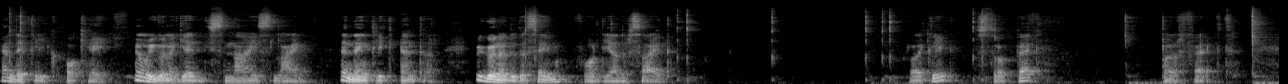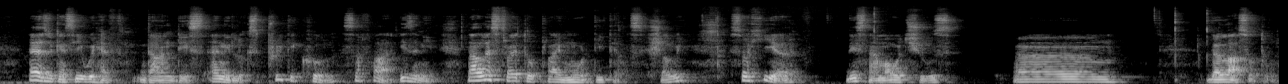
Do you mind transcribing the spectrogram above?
and then click OK. And we're gonna get this nice line and then click enter. We're gonna do the same for the other side. Right click, stroke path, perfect. As you can see we have done this and it looks pretty cool so far, isn't it? Now let's try to apply more details, shall we? So here, this time I will choose um, the lasso tool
